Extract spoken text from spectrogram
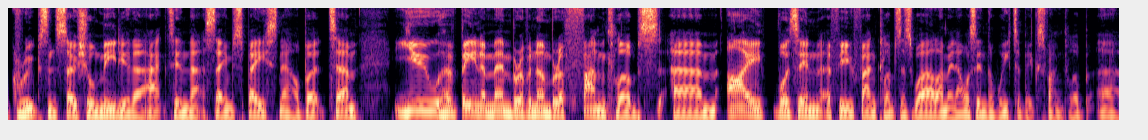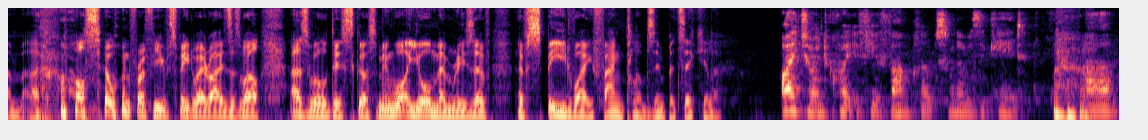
groups and social media that act in that same space now. But um, you have been a member of a number of fan clubs. Um, I was in a few fan clubs as well. I mean, I was in the Weetabix fan club. Uh, also one for a few Speedway rides as well, as we'll discuss. I mean, what are your memories of, of Speedway fan clubs in particular? I joined quite a few fan clubs when I was a kid. um,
